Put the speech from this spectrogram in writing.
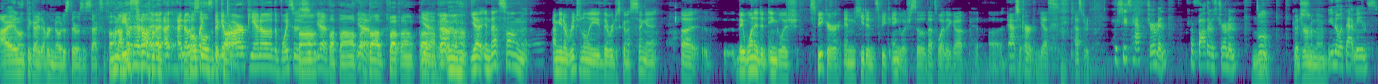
I don't think I'd ever noticed there was a saxophone on Neither the song. I. I, I, I noticed Vocals, like the guitar. guitar. piano, the voices. Ba, yeah. Yeah. Yeah. Yeah. Yeah, in that song, I mean, originally they were just going to sing it. Uh, they wanted an English speaker, and he didn't speak English, so that's why they got. Uh, Ass turd. yes, Astrid. She's half German. Her father was German. Hmm. Hmm. Good German name. You know what that means.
